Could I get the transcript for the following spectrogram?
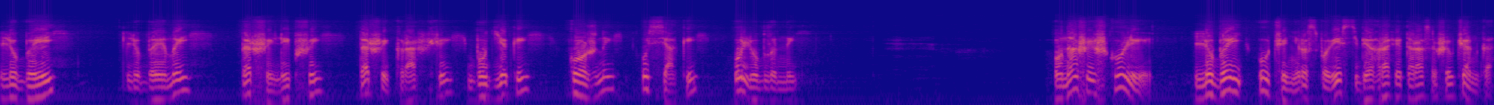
любий, любимий, перший ліпший, перший кращий, будь-який, кожний, усякий, улюблений. У нашій школі любий учень розповість біографію Тараса Шевченка.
